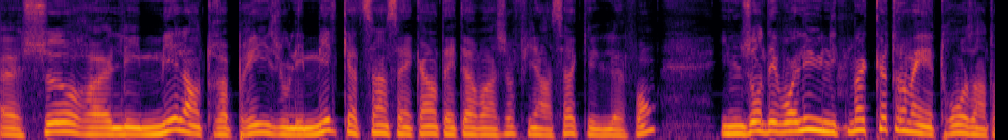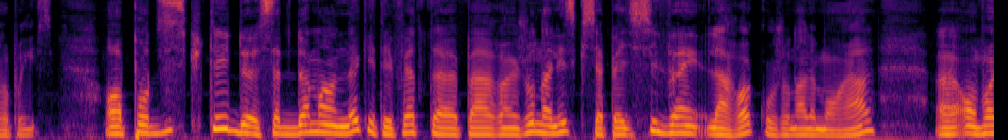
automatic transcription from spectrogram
euh, sur les 1000 entreprises ou les 1450 interventions financières qui le font, ils nous ont dévoilé uniquement 83 entreprises. Alors, pour discuter de cette demande-là qui a été faite euh, par un journaliste qui s'appelle Sylvain Larocque au Journal de Montréal, euh, on va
